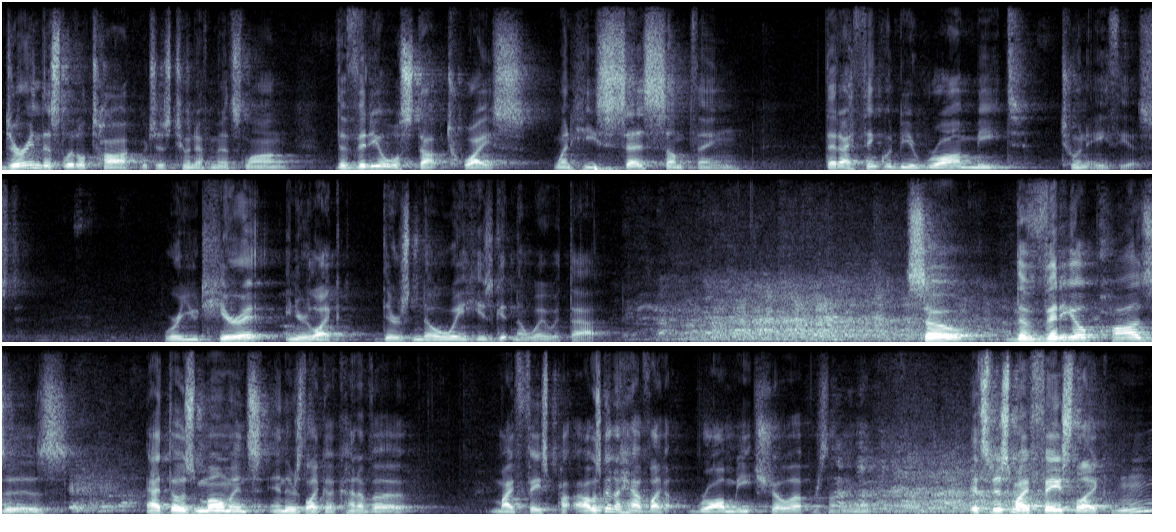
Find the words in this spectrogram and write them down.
during this little talk, which is two and a half minutes long, the video will stop twice when he says something that I think would be raw meat to an atheist where you'd hear it and you're like, there's no way he's getting away with that. so the video pauses at those moments and there's like a kind of a, my face, I was gonna have like raw meat show up or something. Like, it's just my face like, hmm?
